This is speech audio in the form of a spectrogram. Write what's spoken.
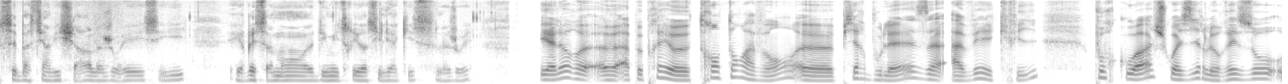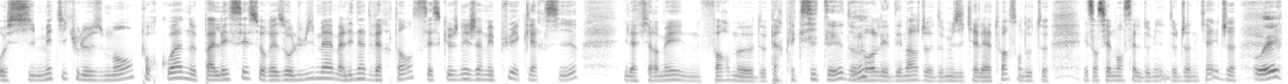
Sébastien Vichard l'a joué ici, et récemment Dimitri Vassiliakis l'a joué. Et alors, à peu près 30 ans avant, Pierre Boulez avait écrit pourquoi choisir le réseau aussi méticuleusement? Pourquoi ne pas laisser ce réseau lui-même à l'inadvertance? C'est ce que je n'ai jamais pu éclaircir. Il affirmait une forme de perplexité devant mmh. les démarches de, musique aléatoire, sans doute euh, essentiellement celle de, John Cage. Oui,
